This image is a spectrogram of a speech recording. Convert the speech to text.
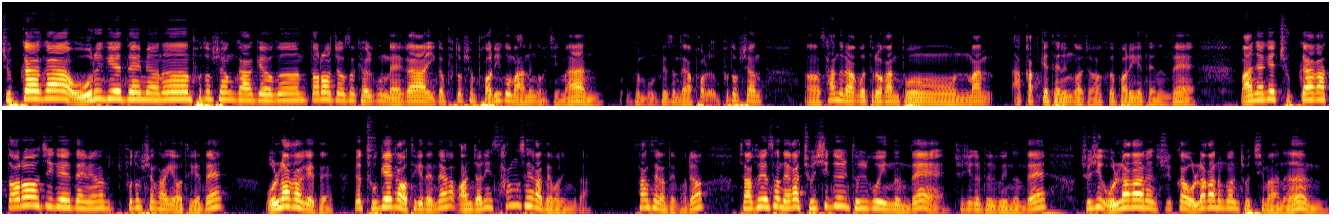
주가가 오르게 되면은 풋옵션 가격은 떨어져서 결국 내가 이거 풋옵션 버리고 마는 거지만 그뭐 그래서 내가 퍼- 풋옵션 어, 사느라고 들어간 돈만 아깝게 되는 거죠. 그 버리게 되는데 만약에 주가가 떨어지게 되면 풋옵션 가격이 어떻게 돼? 올라가게 돼. 그두 개가 어떻게 된다? 완전히 상쇄가 돼 버립니다. 상쇄가 돼 버려. 자, 그래서 내가 주식을 들고 있는데 주식을 들고 있는데 주식 올라가는 주가 올라가는 건 좋지만은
